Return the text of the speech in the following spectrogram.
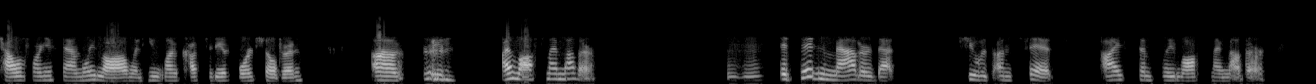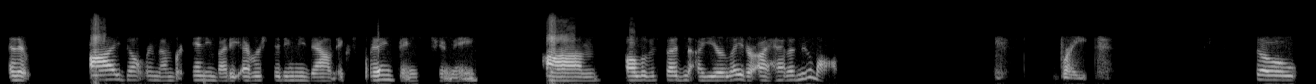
California family law when he won custody of four children. Um, I lost my mother Mm-hmm. It didn't matter that she was unfit, I simply lost my mother. And it, I don't remember anybody ever sitting me down explaining things to me. Um, all of a sudden, a year later, I had a new mom. Right. So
